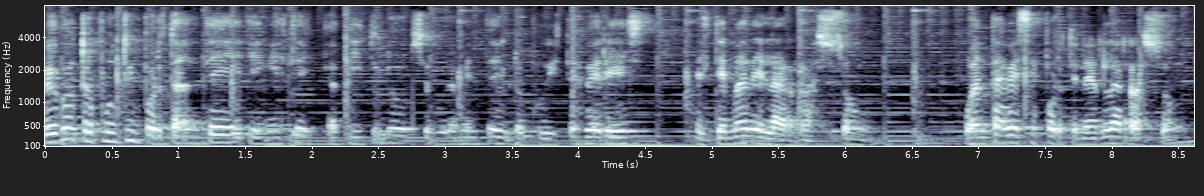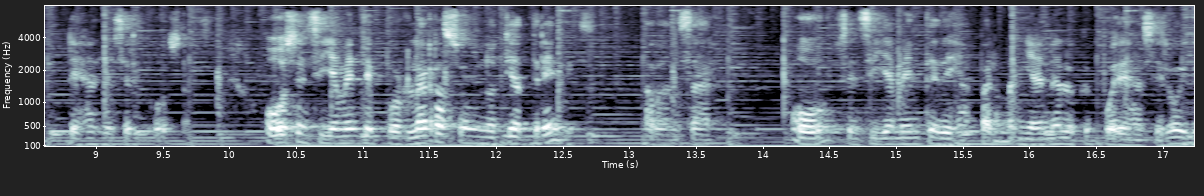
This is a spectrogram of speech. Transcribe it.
Luego otro punto importante en este capítulo, seguramente lo pudiste ver, es el tema de la razón. ¿Cuántas veces por tener la razón dejas de hacer cosas? O sencillamente por la razón no te atreves a avanzar. O sencillamente dejas para mañana lo que puedes hacer hoy.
